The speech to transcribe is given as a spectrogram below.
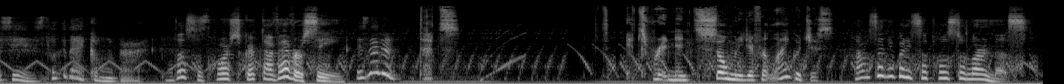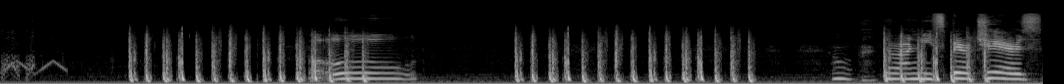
this is. Look at that going by. Well, this is the worst script I've ever seen. Isn't that a. That's. It's, it's written in so many different languages. How is anybody supposed to learn this? Oh. Oh, there aren't any spare chairs.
